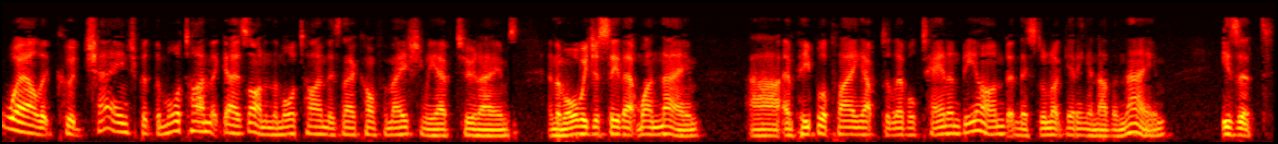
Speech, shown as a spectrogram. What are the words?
well, it could change, but the more time that goes on and the more time there's no confirmation we have two names, and the more we just see that one name, uh, and people are playing up to level 10 and beyond, and they're still not getting another name, is it,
